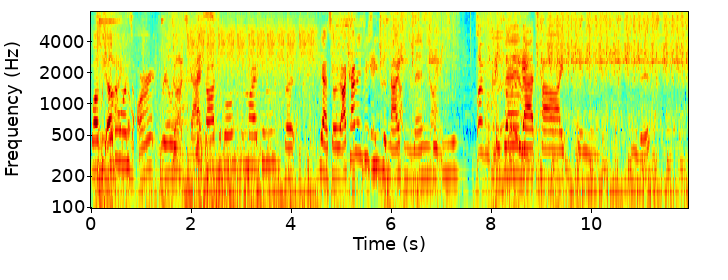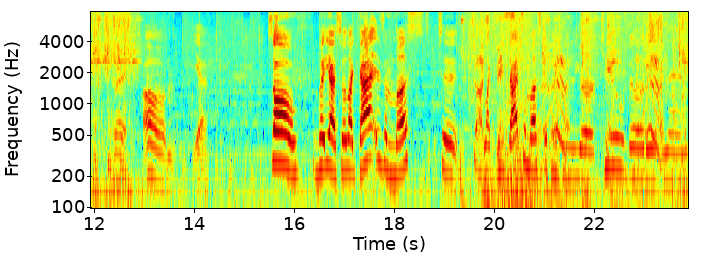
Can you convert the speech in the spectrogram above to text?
while the other ones aren't really that dodgeable, in my opinion. But yeah, so I kind of just use the knife and then the E, because then that's how I can do this. But um, yeah. So, but yeah, so like that is a must to like that's a must if you do your Q ability and then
